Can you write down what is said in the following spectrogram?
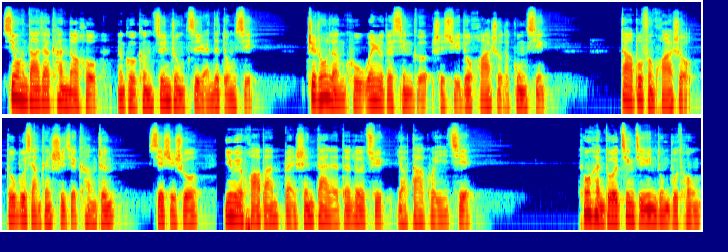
希望大家看到后能够更尊重自然的东西。这种冷酷温柔的性格是许多滑手的共性。大部分滑手都不想跟世界抗争。谢氏说：“因为滑板本身带来的乐趣要大过一切。同很多竞技运动不同，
